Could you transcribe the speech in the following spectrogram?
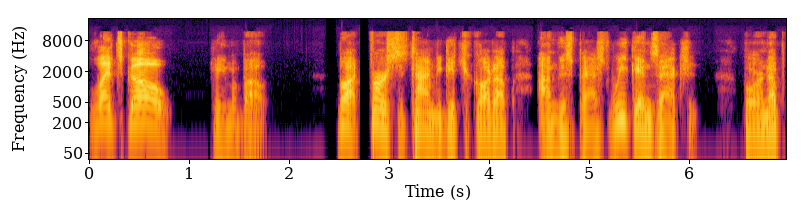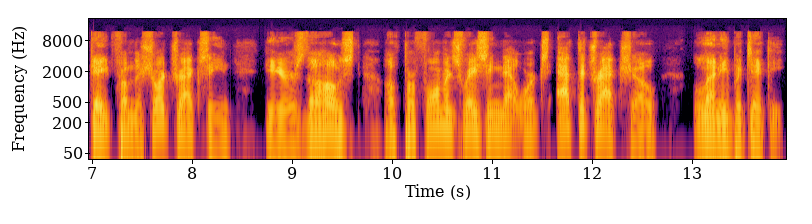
let's go, came about. But first, it's time to get you caught up on this past weekend's action. For an update from the short track scene, here's the host of Performance Racing Network's At the Track Show, Lenny Batycki.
